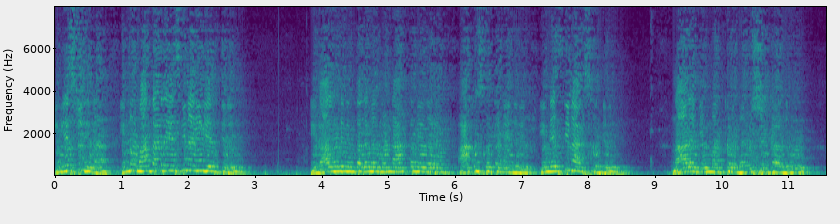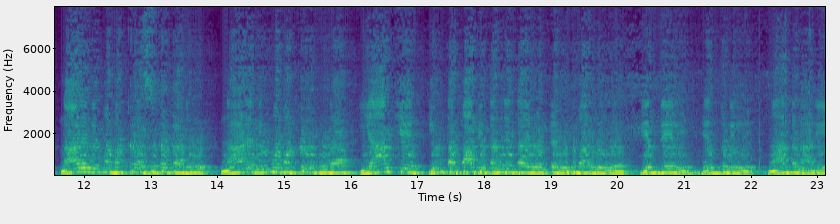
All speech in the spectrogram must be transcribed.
ಇನ್ನು ಎಷ್ಟು ದಿನ? ಇನ್ನೂ ಮಾತಾಡಿದ್ರೆ ಎಷ್ಟು ದಿನ ಹೀಗೆ ಇರ್ತೀರಿ ಈಗ ಆಲ್ರೆಡಿ ನಿಮ್ಮ ತಲೆ ಮೇಲೆ ಮಣ್ಣು ಹಾಕ್ತಾನೆ ಇದ್ದಾರೆ, ಹಾಕಿಸ್ಕೊತಾನೆ ಇದ್ದೀರಿ. ಇನ್ನೆಷ್ಟು ದಿನ ಹಾಕಿಸ್ಕೊತೀರಿ? ನಾಳೆ ನಿಮ್ಮ ಮಕ್ಕಳ ಭವಿಷ್ಯಕ್ಕಾದರೂ, ನಾಳೆ ನಿಮ್ಮ ಮಕ್ಕಳ ಸುಖಕ್ಕಾದರೂ, ನಾಳೆ ನಿಮ್ಮ ಮಕ್ಕಳು ಕೂಡ ಯಾಕೆ ಇಂಥ ಪಾಪಿ ತಂದೆ ತಾಯಿ ಹೊಟ್ಟೆ ಹುಟ್ಟಬಾರದು ಅಂದ್ರೆ ಎದ್ದೇಳಿ, ಎದ್ದು ನಿಲ್ಲಿ, ಮಾತನಾಡಿ.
